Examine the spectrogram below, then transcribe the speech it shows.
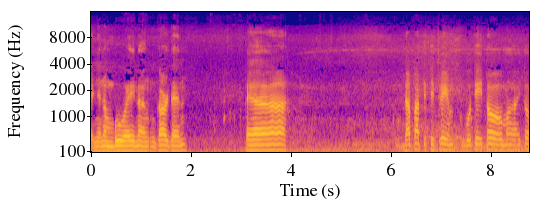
Ganyan ang buhay ng garden kaya dapat ititrim. Buti ito, mga ito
